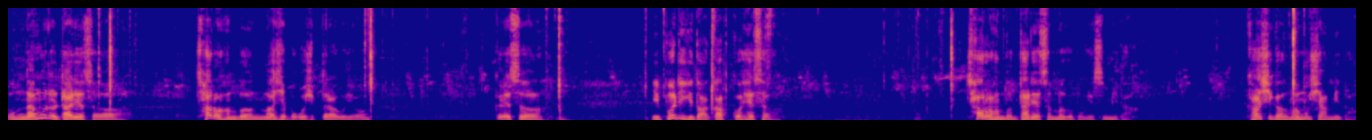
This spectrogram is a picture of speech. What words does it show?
엄나무를 달여서 차로 한번 마셔보고 싶더라고요. 그래서 이 버리기도 아깝고 해서 차로 한번 달여서 먹어보겠습니다. 가시가 어마무시합니다.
